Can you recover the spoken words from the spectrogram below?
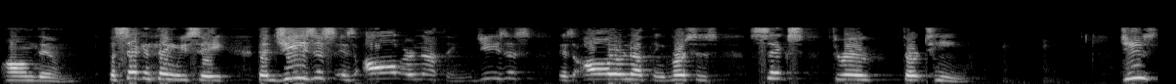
on them. The second thing we see that Jesus is all or nothing. Jesus is all or nothing. Verses 6 through 13. Jesus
